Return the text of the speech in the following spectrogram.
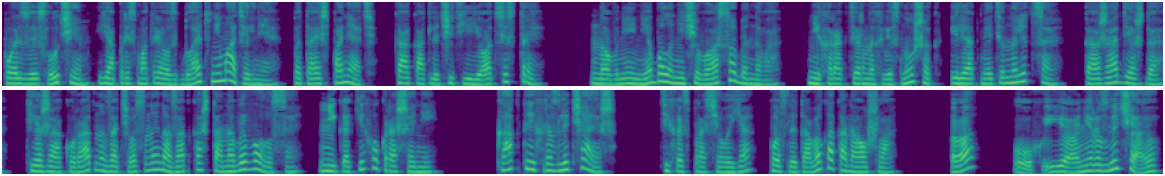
Пользуясь случаем, я присмотрелась к Блайт внимательнее, пытаясь понять, как отличить ее от сестры. Но в ней не было ничего особенного, ни характерных веснушек или отметин на лице. Та же одежда, те же аккуратно зачесанные назад каштановые волосы. Никаких украшений. «Как ты их различаешь?» — тихо спросила я после того, как она ушла. «А? Ух, я не различаю»,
